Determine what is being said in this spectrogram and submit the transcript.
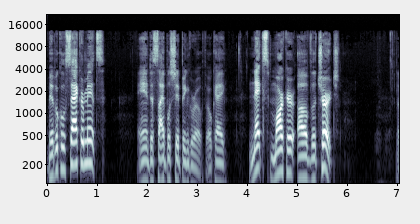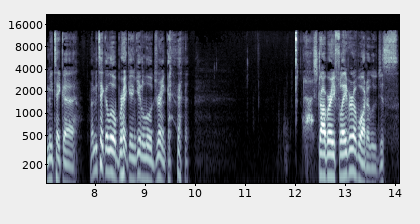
biblical sacraments, and discipleship and growth, okay? Next marker of the church. Let me take a let me take a little break and get a little drink. Strawberry flavor of Waterloo, just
